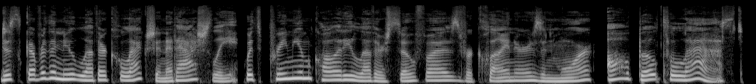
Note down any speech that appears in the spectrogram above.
Discover the new leather collection at Ashley with premium quality leather sofas, recliners, and more, all built to last.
